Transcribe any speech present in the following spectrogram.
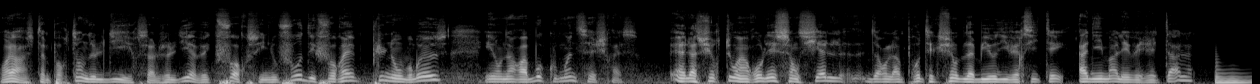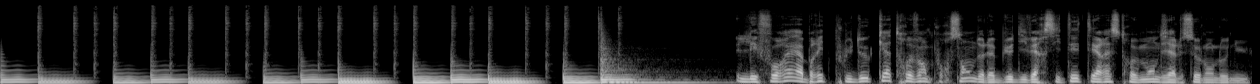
Voilà, c'est important de le dire, ça je le dis avec force. Il nous faut des forêts plus nombreuses et on aura beaucoup moins de sécheresse. Elle a surtout un rôle essentiel dans la protection de la biodiversité animale et végétale. Les forêts abritent plus de 80% de la biodiversité terrestre mondiale selon l'ONU,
